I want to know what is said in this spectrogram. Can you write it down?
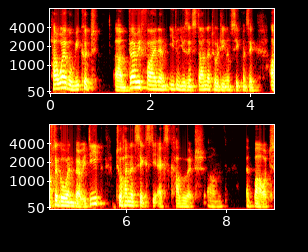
However, we could um, verify them even using standard whole genome sequencing after going very deep to 160x coverage, um, about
